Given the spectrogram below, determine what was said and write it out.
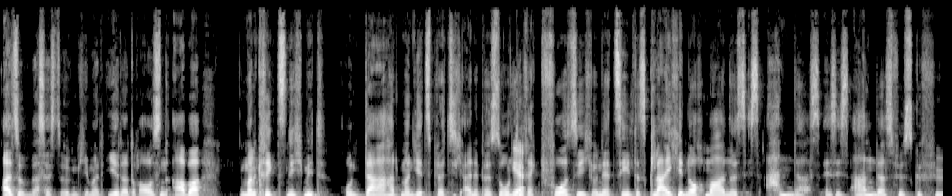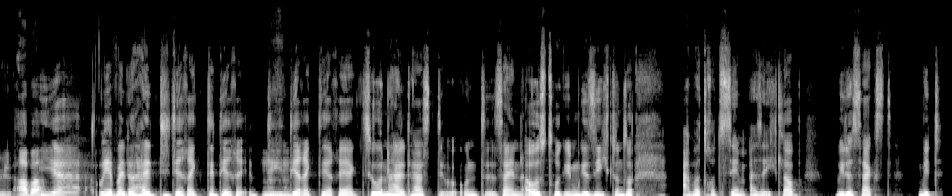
Also, was heißt irgendjemand, ihr da draußen, aber man kriegt es nicht mit. Und da hat man jetzt plötzlich eine Person ja. direkt vor sich und erzählt das Gleiche nochmal und es ist anders. Es ist anders fürs Gefühl. Aber. Ja, ja weil du halt die direkte, die, die mhm. direkte Reaktion halt hast und seinen Ausdruck im Gesicht und so. Aber trotzdem, also ich glaube, wie du sagst, mit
